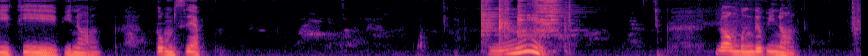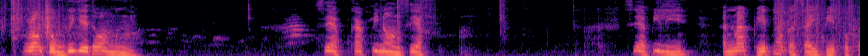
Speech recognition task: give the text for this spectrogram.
อีกทีพี่น้อง ต้มแซ่บอืมลองเบิ่งเด้อพี่น้องลองต้มคือยายท้องมึงนี่แซ่บคักพี่น้องแซ่บแซ่บอีหลีคันมากเผ็ดเท่ากับใส่เผ็ดเข้าไป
